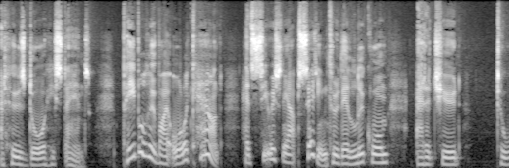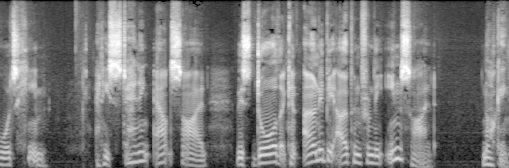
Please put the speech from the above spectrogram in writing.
at whose door he stands. People who, by all account, had seriously upset him through their lukewarm attitude towards him. And he's standing outside this door that can only be opened from the inside, knocking.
